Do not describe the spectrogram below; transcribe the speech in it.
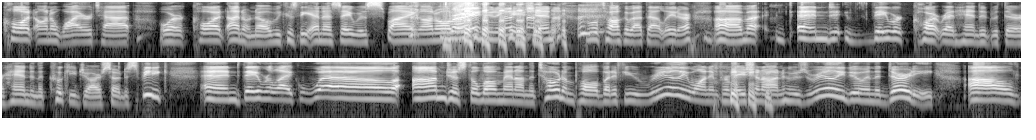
caught on a wiretap or caught I don't know because the NSA was spying on all Right. communication. we'll talk about that later. Um, and they were caught red-handed with their hand in the cookie jar, so to speak. And they were like, "Well, I'm just the low man on the totem pole, but if you really want information on who's really doing the dirty, I'll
